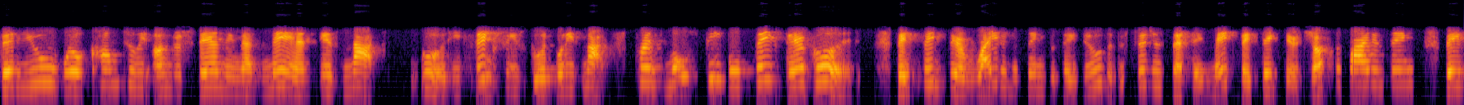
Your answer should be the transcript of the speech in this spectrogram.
then you will come to the understanding that man is not good. He thinks he's good, but he's not. Friends, most people think they're good. They think they're right in the things that they do, the decisions that they make. They think they're justified in things. They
